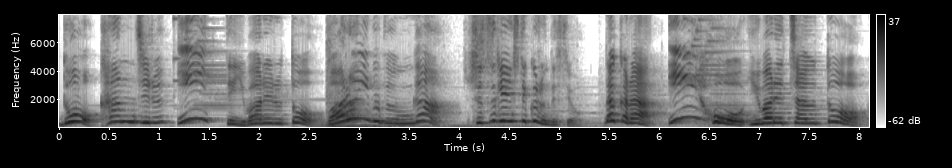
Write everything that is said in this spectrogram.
どう感じる？いいって言われると悪い部分が出現してくるんですよ。だからいい方言われちゃうと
